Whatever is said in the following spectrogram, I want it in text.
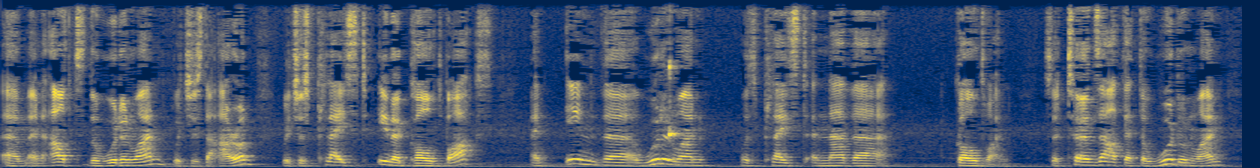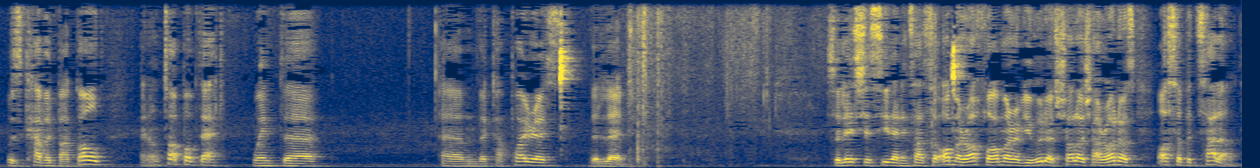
Um, and out the wooden one, which is the Aron, which is placed in a gold box. And in the wooden one was placed another gold one. So it turns out that the wooden one was covered by gold, and on top of that went the um, the kapoiris, the lid. So let's just see that inside. So Omar Rafa, Omar of Yehuda, Shalosh Aronos, also Betzalel.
